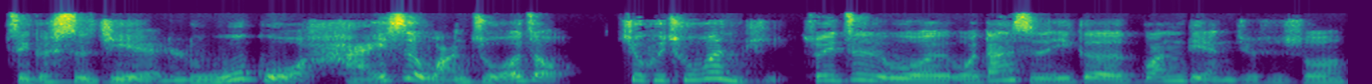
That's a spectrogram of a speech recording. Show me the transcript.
这个世界如果还是往左走。就会出问题，所以这我我当时一个观点就是说，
